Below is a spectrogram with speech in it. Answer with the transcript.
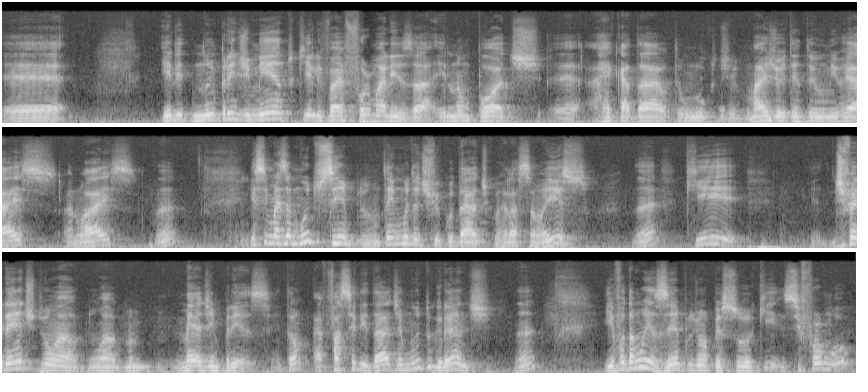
É, ele no empreendimento que ele vai formalizar, ele não pode é, arrecadar ou ter um lucro de mais de 81 mil reais anuais, né? E assim, mas é muito simples, não tem muita dificuldade com relação a isso, né? Que diferente de uma, de uma, de uma média empresa. Então, a facilidade é muito grande, né? E eu vou dar um exemplo de uma pessoa que se formou,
